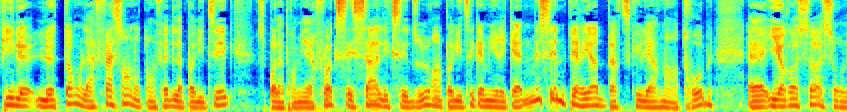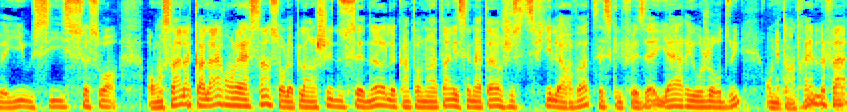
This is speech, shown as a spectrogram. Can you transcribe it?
Puis le, le, ton, la façon dont on fait de la politique, c'est pas la première fois que c'est ça et que c'est dur en politique américaine, mais c'est une période particulièrement trouble. Euh, il y aura ça à surveiller aussi ce soir. On sent la colère, on la sent sur le plancher du Sénat là, quand on entend les sénateurs justifier leur vote, c'est ce qu'ils faisaient hier et aujourd'hui. On est en train de le faire.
